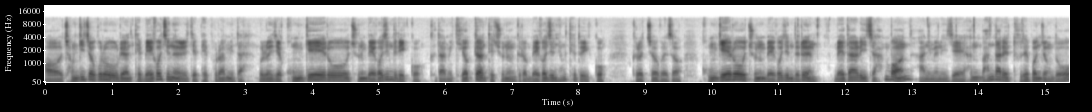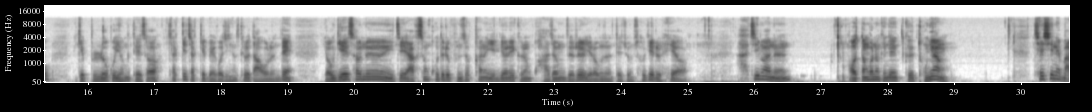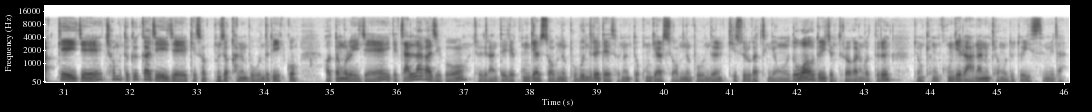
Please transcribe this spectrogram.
어, 정기적으로 우리한테 매거진을 이제 배포를 합니다. 물론 이제 공개로 주는 매거진들이 있고, 그 다음에 기업들한테 주는 그런 매거진 형태도 있고, 그렇죠. 그래서 공개로 주는 매거진들은 매달 이제 한 번 아니면 이제 한, 한 달에 두세 번 정도 이렇게 블로그 형태에서 짧게 짧게 매거진 형태로 나오는데 여기에서는 이제 악성 코드를 분석하는 일련의 그런 과정들을 여러분들한테 좀 소개를 해요. 하지만은 어떤 거는 굉장히 그 동향 최신에 맞게 이제 처음부터 끝까지 이제 이렇게 해서 분석하는 부분들이 있고 어떤 거를 이제 이게 잘라 가지고 저희들한테 이제 공개할 수 없는 부분들에 대해서는 또 공개할 수 없는 부분들 기술 같은 경우 노하우들이 좀 들어가는 것들은 좀 공개를 안 하는 경우들도 있습니다.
